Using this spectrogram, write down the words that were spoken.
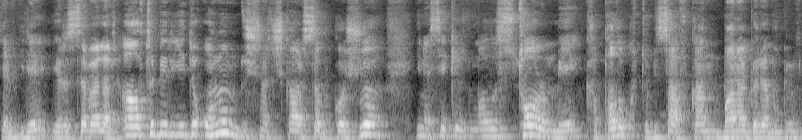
sevgili yarışseverler. 6-1-7-10'un dışına çıkarsa bu koşu yine 8 numaralı Stormy kapalı kutu bir safkan bana göre bugün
